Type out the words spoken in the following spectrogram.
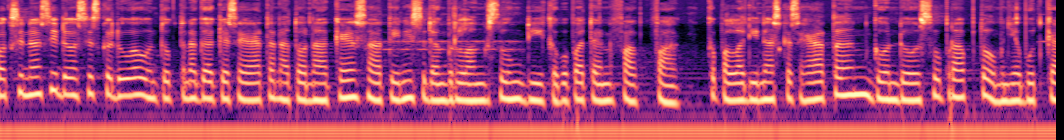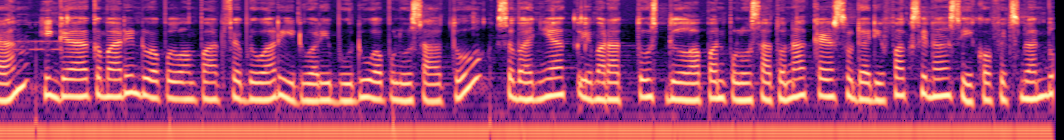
Vaksinasi dosis kedua untuk tenaga kesehatan atau nakes saat ini sedang berlangsung di Kabupaten Fakfak. Kepala Dinas Kesehatan Gondo Suprapto menyebutkan, hingga kemarin 24 Februari 2021, sebanyak 581 nakes sudah divaksinasi COVID-19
